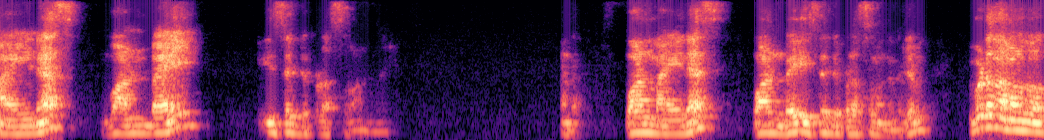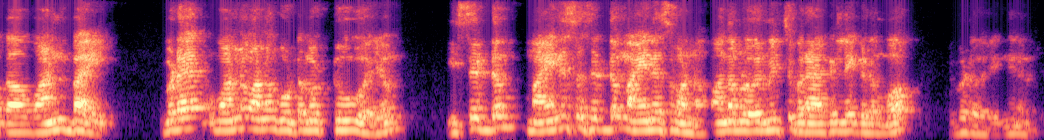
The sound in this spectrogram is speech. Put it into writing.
minus one by z plus one one minus one by z plus one വരും. ഇവിടെ നമ്മൾ നോക്കാം വൺ ബൈ ഇവിടെ വൺ വണ്ണും കൂട്ടുമ്പോൾ ടു വരും. ഇസെഡും മൈനസ് ഇസഡും മൈനസ് വണ്ണും അത് നമ്മൾ ഒരുമിച്ച് ബ്രാക്കറ്റിലേക്ക് ഇടുമ്പോൾ ഇവിടെ വരും. ഇങ്ങനെ വരും.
